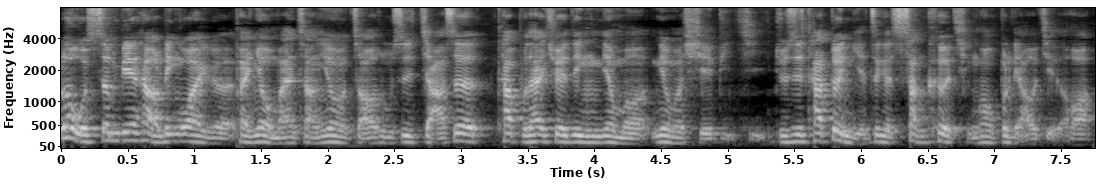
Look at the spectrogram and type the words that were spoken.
那我身边还有另外一个朋友蛮常用的招数是，假设他不太确定你有没有你有没有写笔记，就是他对你的这个上课情况不了解的话，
